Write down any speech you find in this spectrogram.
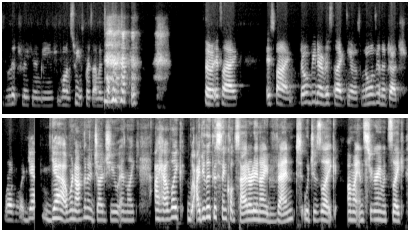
she's literally a human being. She's one of the sweetest person I've been talking to. So it's like, it's fine. Don't be nervous to like DM us. No one's gonna judge. We're all gonna like, Yeah. yeah, we're not gonna judge you. And like I have like I do like this thing called Saturday Night Vent, which is like on my Instagram. It's like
